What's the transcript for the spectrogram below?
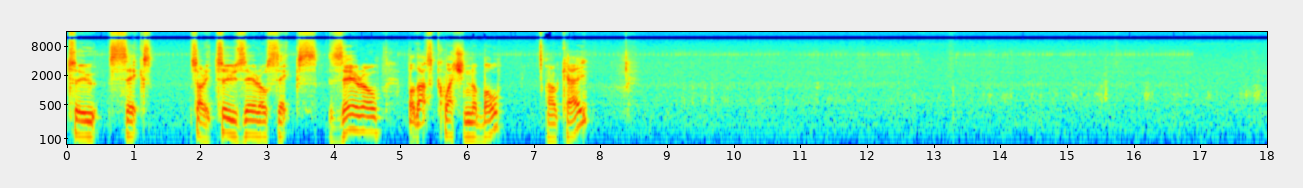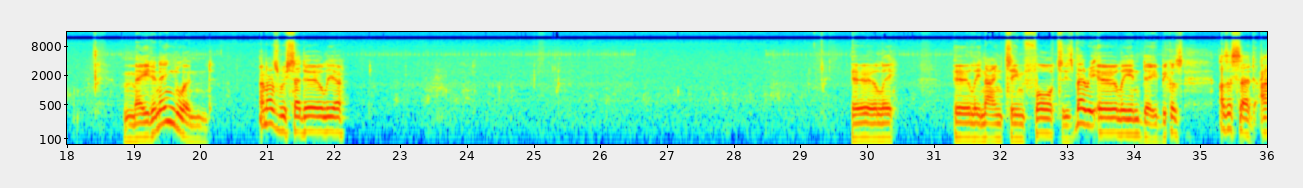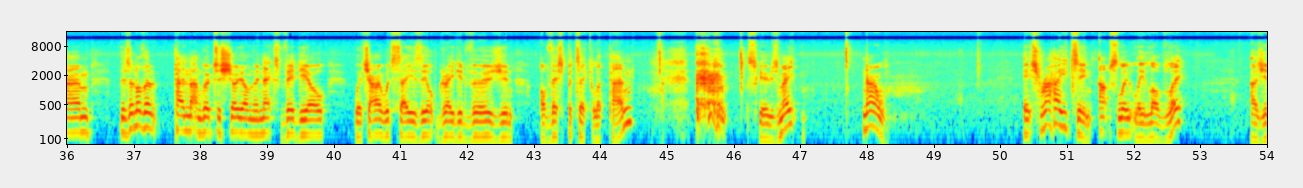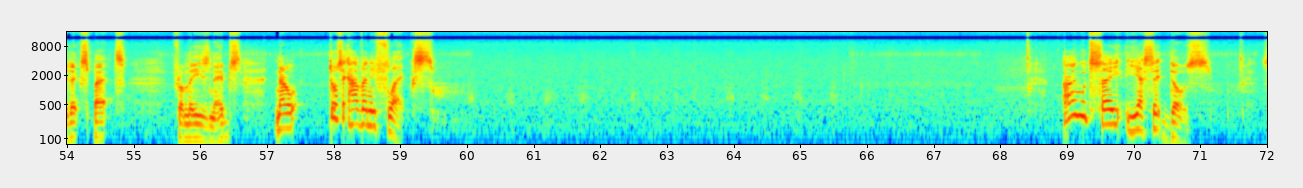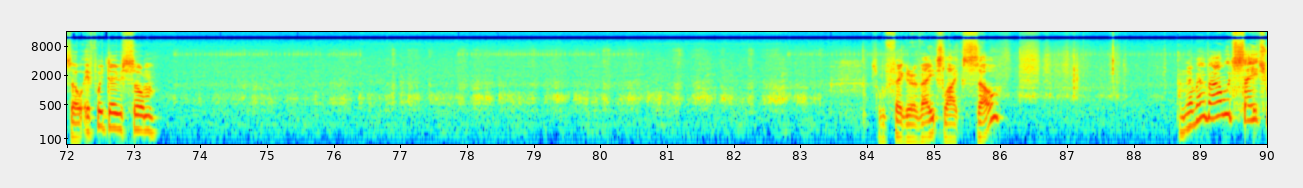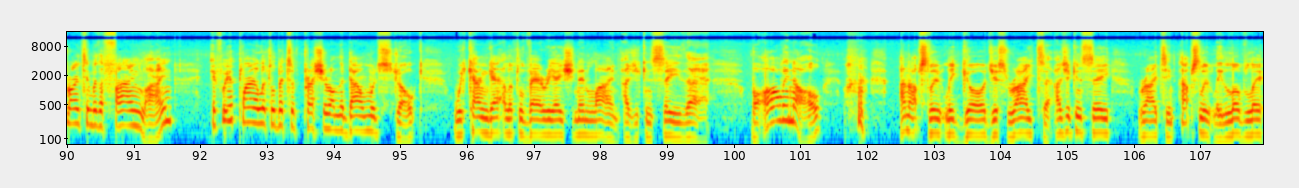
two six sorry two zero six zero but that's questionable. Okay made in England. And as we said earlier early early 1940s very early indeed because as I said um, there's another pen that I'm going to show you on the next video which I would say is the upgraded version of this particular pen. Excuse me. Now it's writing absolutely lovely as you'd expect from these nibs. Now does it have any flex? I would say yes it does. So if we do some some figure of eights like so. And remember I would say it's writing with a fine line. If we apply a little bit of pressure on the downward stroke we can get a little variation in line as you can see there. But all in all an absolutely gorgeous writer. As you can see writing absolutely lovely.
